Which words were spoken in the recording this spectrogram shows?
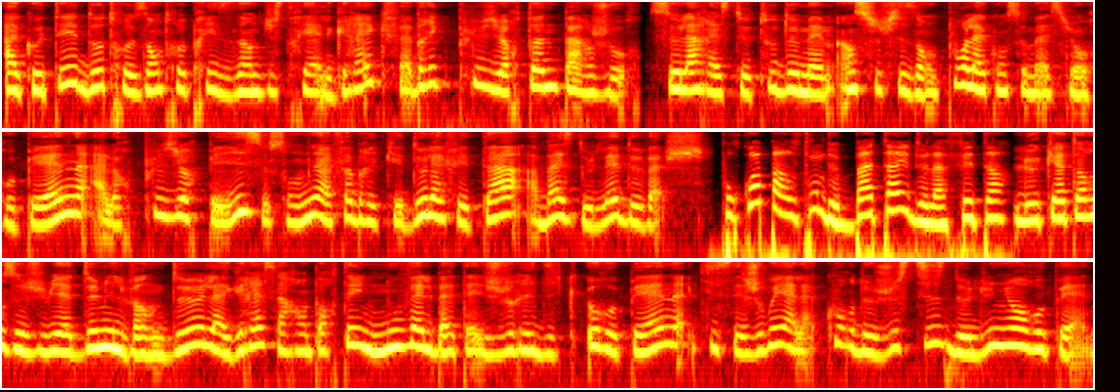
À côté, d'autres entreprises industrielles grecques fabriquent plusieurs tonnes par jour. Cela reste tout de même insuffisant pour la consommation européenne, alors plusieurs pays se sont mis à fabriquer de la feta à base de lait de vache. Pourquoi parle-t-on de bataille de la feta? Le 14 juillet 2022, la Grèce a remporté une nouvelle bataille juridique européenne qui s'est jouée à la Cour de justice de l'Union européenne.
